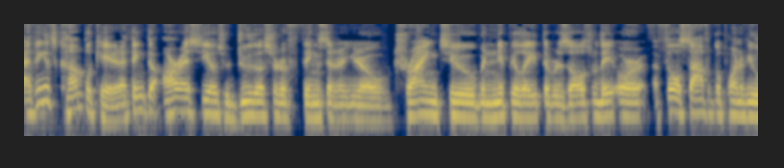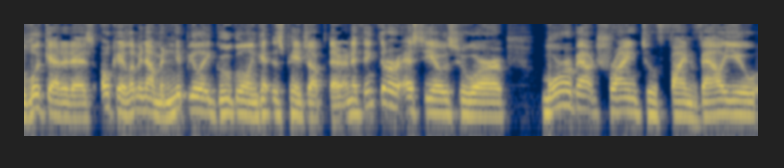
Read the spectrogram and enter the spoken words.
I think it's complicated. I think the RSEOs who do those sort of things that are, you know, trying to manipulate the results or they or a philosophical point of view look at it as, okay, let me now manipulate Google and get this page up there. And I think there are SEOs who are more about trying to find value,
